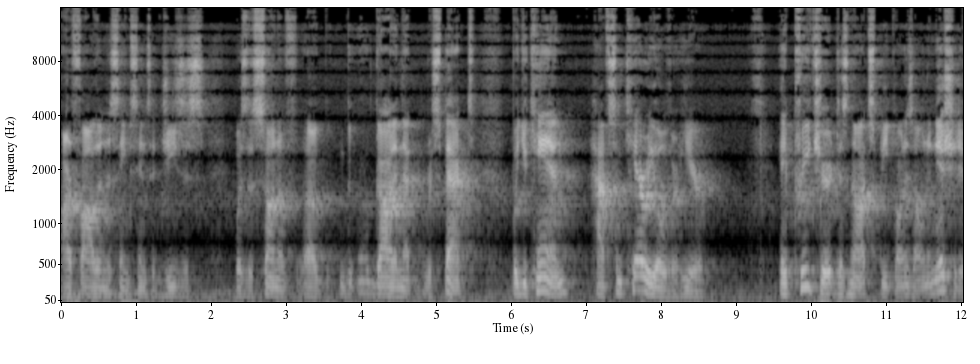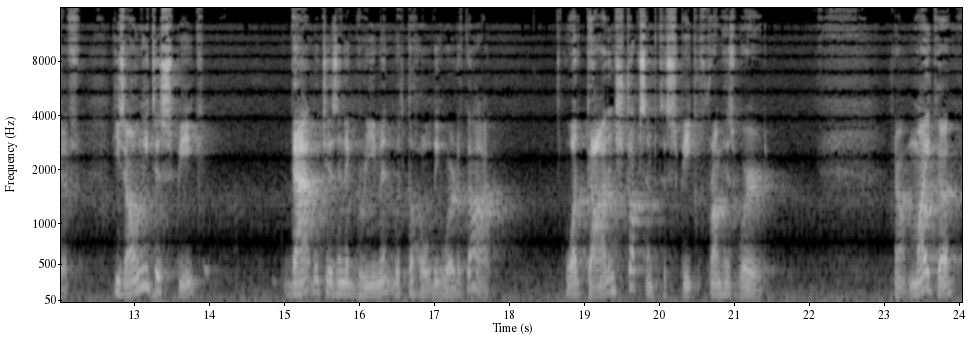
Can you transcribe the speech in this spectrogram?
our Father in the same sense that Jesus was the Son of uh, God in that respect, but you can have some carryover here. A preacher does not speak on his own initiative, he's only to speak that which is in agreement with the holy word of God what God instructs him to speak from his word. Now, Micah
